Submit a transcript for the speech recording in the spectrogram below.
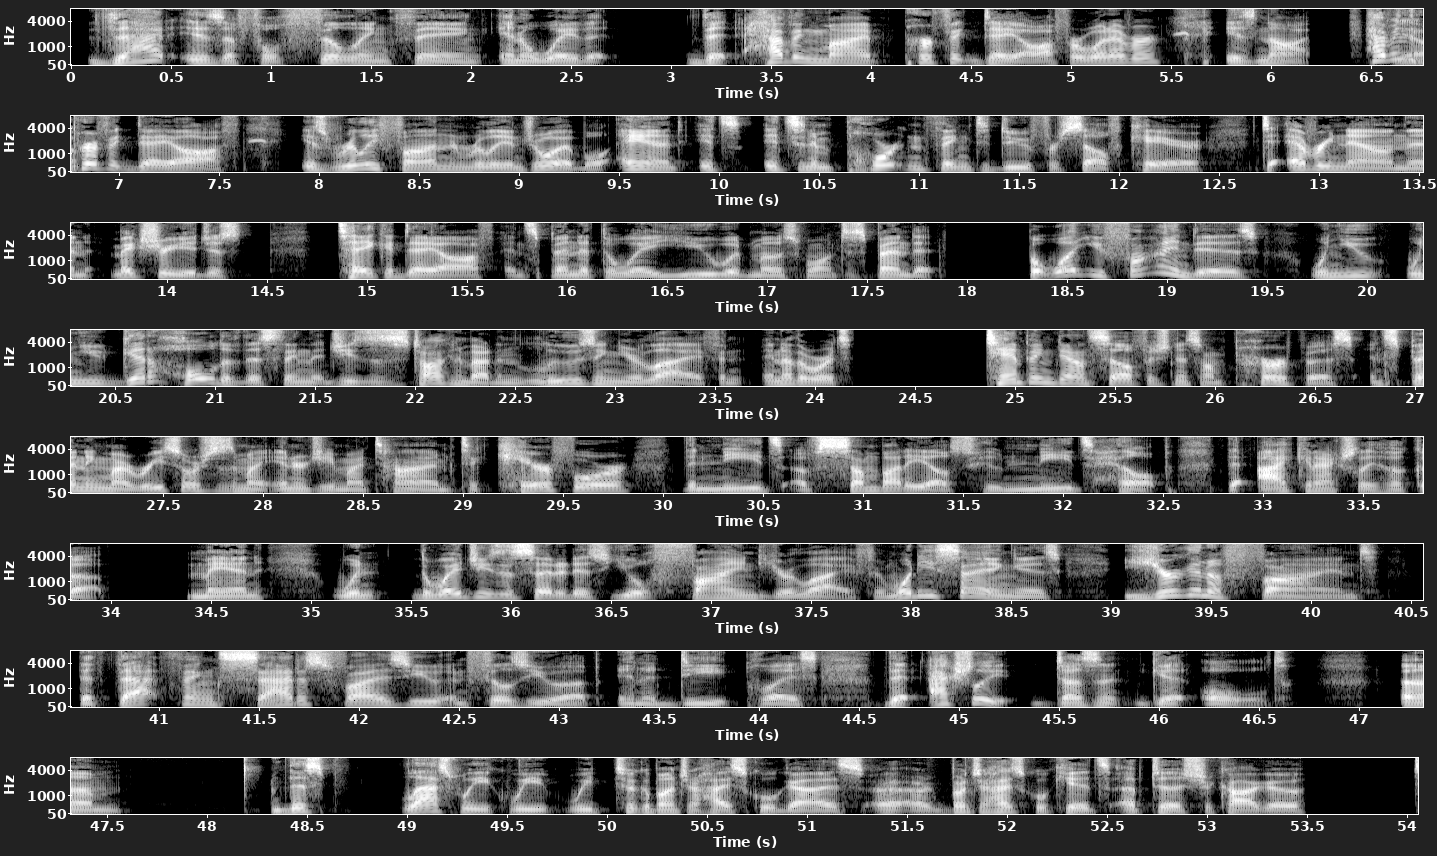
that is a fulfilling thing in a way that that having my perfect day off or whatever is not. Having Yep. the perfect day off is really fun and really enjoyable and it's it's an important thing to do for self-care to every now and then make sure you just take a day off and spend it the way you would most want to spend it. But what you find is when you when you get a hold of this thing that Jesus is talking about and losing your life and in other words tamping down selfishness on purpose and spending my resources and my energy and my time to care for the needs of somebody else who needs help that I can actually hook up. Man, when the way Jesus said it is, you'll find your life. And what he's saying is, you're going to find that that thing satisfies you and fills you up in a deep place that actually doesn't get old. Um, this last week, we we took a bunch of high school guys, uh, a bunch of high school kids up to Chicago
